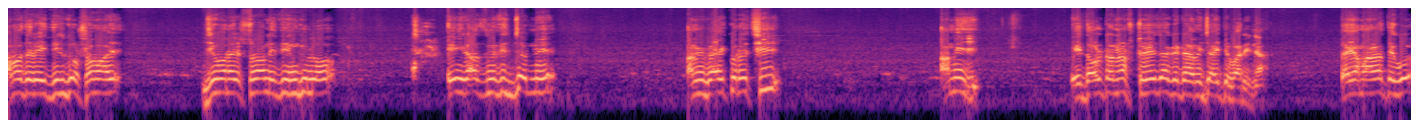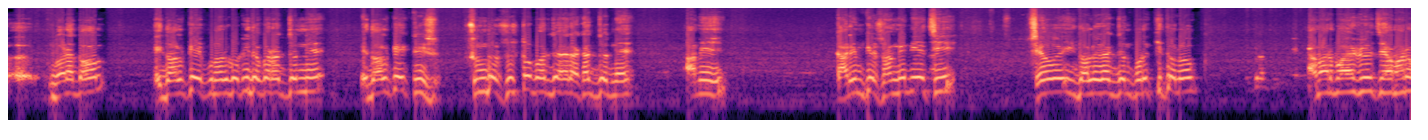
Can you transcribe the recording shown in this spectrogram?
আমাদের এই দীর্ঘ সময় জীবনের সোনালী দিনগুলো এই রাজনীতির জন্যে আমি ব্যয় করেছি। আমি এই দলটা নষ্ট হয়ে যাক, এটা আমি চাইতে পারি না। তাই আমার হাতে গড়া দল, এই দলকে পুনর্গঠিত করার জন্য, এই দলকে একটি সুন্দর, সুষ্ঠু পর্যায়ে রাখার জন্য আমি কারিমকে সঙ্গে নিয়েছি। সেও এই দলের একজন পরীক্ষিত লোক। আমার বয়স হয়েছে, আমারও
